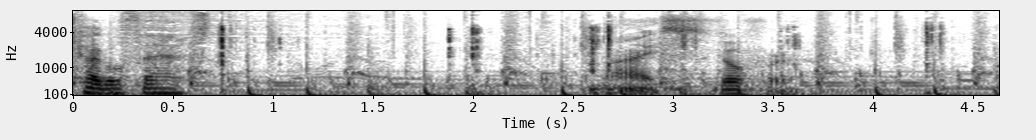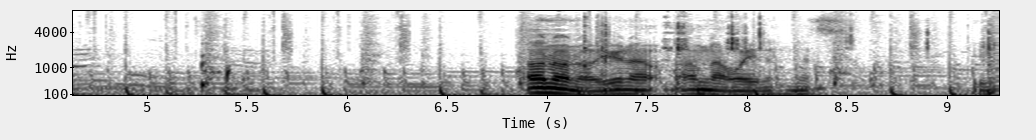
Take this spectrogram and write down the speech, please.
Just gotta go fast. Nice, go for it. Oh no no, you're not. I'm not waiting. That's, you're,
